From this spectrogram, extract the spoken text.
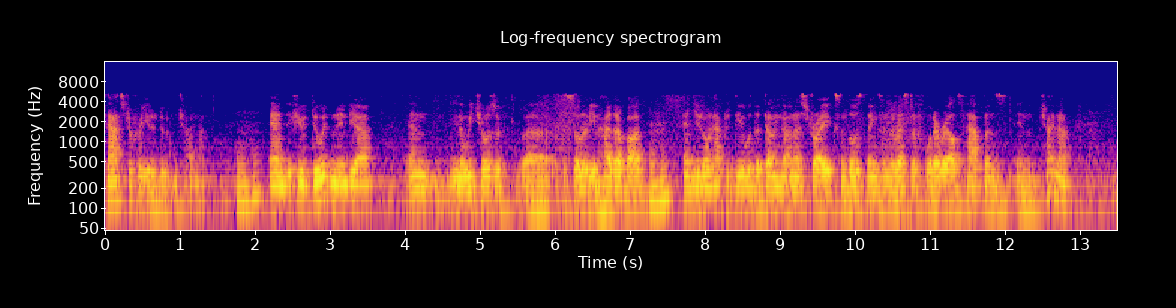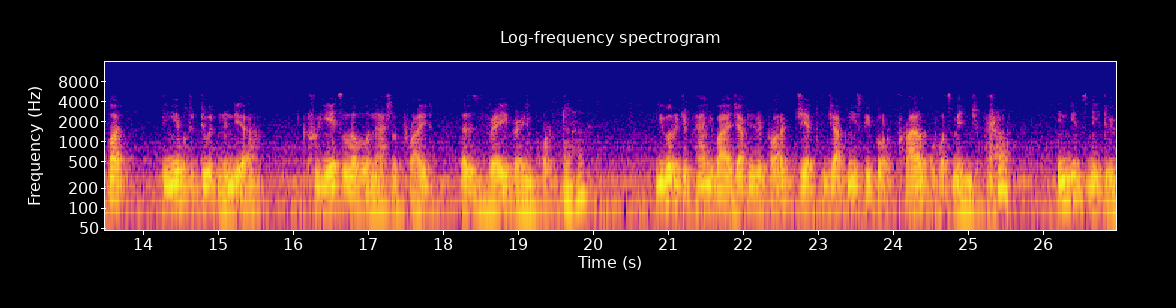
faster for you to do it in China. Mm -hmm. And if you do it in India, and you know we chose a, uh, a facility in Hyderabad, mm -hmm. and you don't have to deal with the Telangana strikes and those things and the rest of whatever else happens in China. But being able to do it in India creates a level of national pride that is very very important. Mm -hmm. You go to Japan, you buy a Japanese product. Jap Japanese people are proud of what's made in Japan. Sure. Indians need to be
